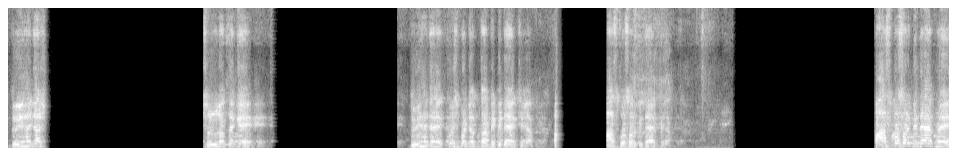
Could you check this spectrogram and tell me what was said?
দুই হাজার থেকে দুই হাজার একুশ পর্যন্ত আমি বিধায়ক ছিলাম। পাঁচ বছর বিধায়ক ছিলাম। পাঁচ বছর বিধায়ক হয়ে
